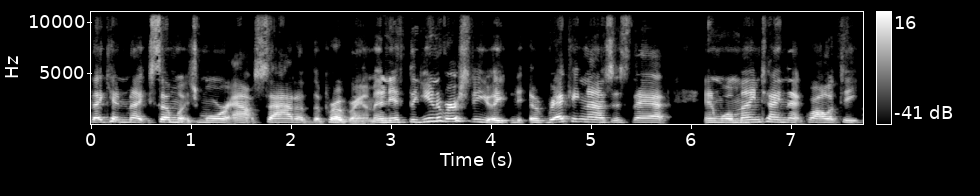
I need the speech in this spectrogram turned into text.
they can make so much more outside of the program. And if the university uh, uh, recognizes that and will mm-hmm. maintain that quality,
